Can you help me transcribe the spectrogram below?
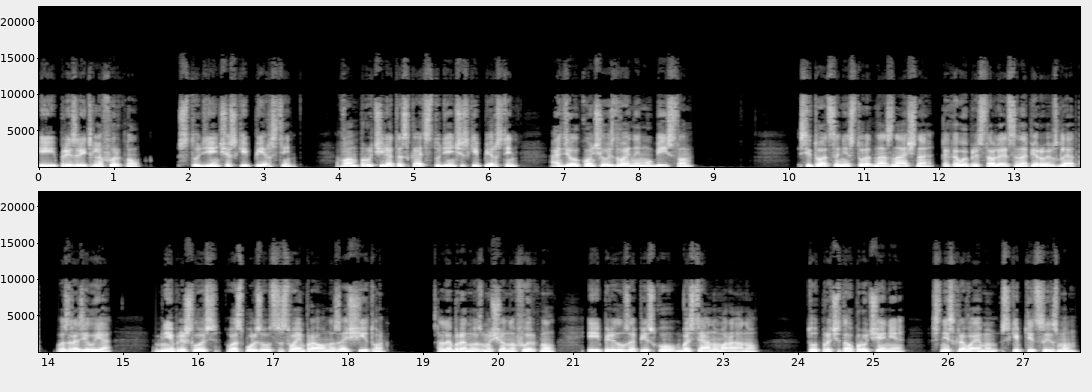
и презрительно фыркнул. «Студенческий перстень? Вам поручили отыскать студенческий перстень, а дело кончилось двойным убийством?» «Ситуация не столь однозначна, каковой представляется на первый взгляд», — возразил я. «Мне пришлось воспользоваться своим правом на защиту». Лебрен возмущенно фыркнул и передал записку Бастиану Марану. Тот прочитал поручение с нескрываемым скептицизмом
